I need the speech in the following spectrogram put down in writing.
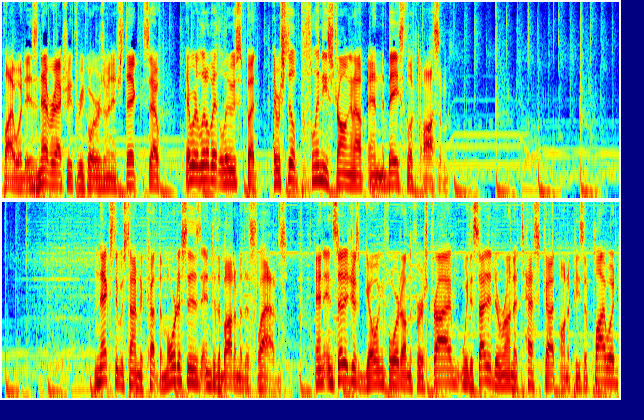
plywood is never actually 3 quarters of an inch thick, so they were a little bit loose, but they were still plenty strong enough and the base looked awesome. Next, it was time to cut the mortises into the bottom of the slabs. And instead of just going for it on the first try, we decided to run a test cut on a piece of plywood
